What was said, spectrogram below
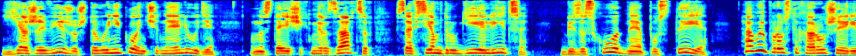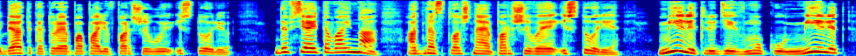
я же вижу, что вы не конченые люди. У настоящих мерзавцев совсем другие лица, безысходные, пустые, а вы просто хорошие ребята, которые попали в паршивую историю. Да вся эта война — одна сплошная паршивая история. Мелит людей в муку, мелит —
